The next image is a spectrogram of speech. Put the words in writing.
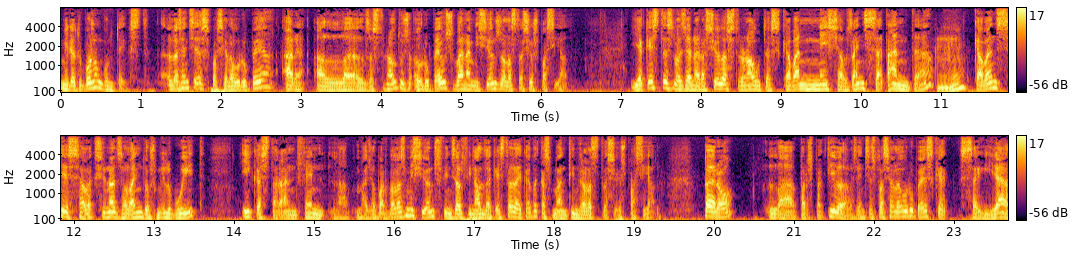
Mira, t'ho poso en context. L'Agència Espacial Europea, ara, el, els astronautes europeus van a missions a l'estació espacial. I aquesta és la generació d'astronautes que van néixer als anys 70, mm -hmm. que van ser seleccionats l'any 2008 i que estaran fent la major part de les missions fins al final d'aquesta dècada que es mantindrà l'estació espacial. Però la perspectiva de l'Agència Espacial Europea és que seguirà,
